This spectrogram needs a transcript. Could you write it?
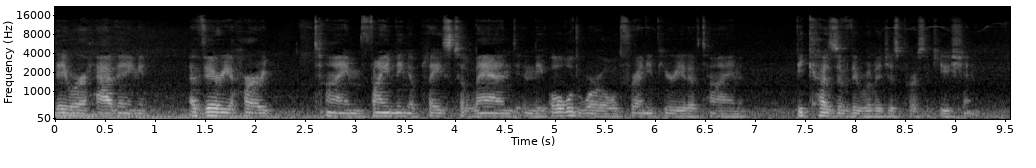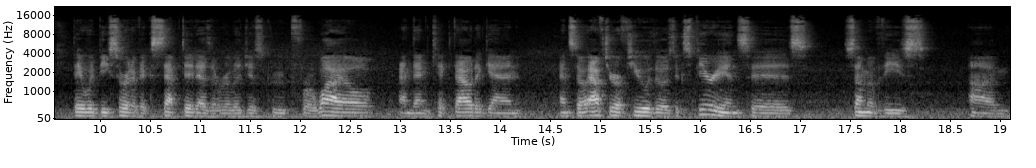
they were having a very hard time finding a place to land in the Old World for any period of time because of the religious persecution they would be sort of accepted as a religious group for a while and then kicked out again. And so, after a few of those experiences, some of these um,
